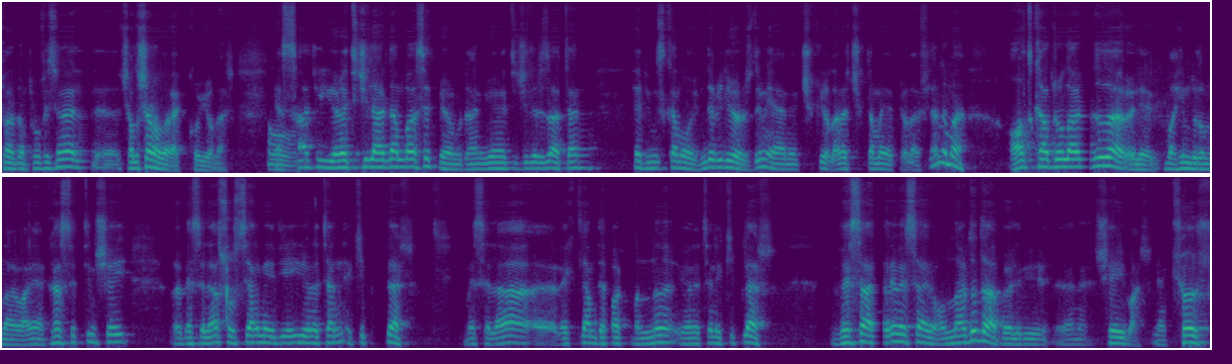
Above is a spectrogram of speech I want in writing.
pardon profesyonel e, çalışan olarak koyuyorlar. Oo. Yani sadece yöneticilerden bahsetmiyorum burada. Hani yöneticileri zaten hepimiz kamuoyunda biliyoruz değil mi? Yani çıkıyorlar, açıklama yapıyorlar falan ama alt kadrolarda da öyle vahim durumlar var. Yani kastettiğim şey e, mesela sosyal medyayı yöneten ekipler, mesela e, reklam departmanını yöneten ekipler vesaire vesaire. Onlarda da böyle bir yani şey var. Yani kör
